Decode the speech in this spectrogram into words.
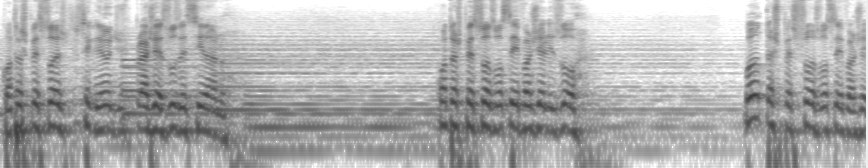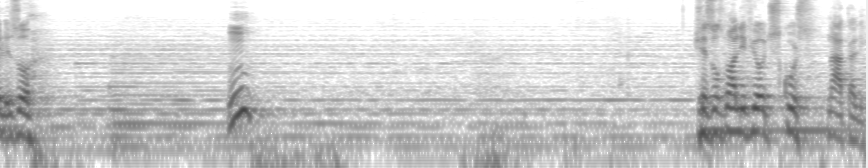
Quantas pessoas você ganhou para Jesus esse ano? Quantas pessoas você evangelizou? Quantas pessoas você evangelizou? Hum? Jesus não aliviou o discurso, Nathalie.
